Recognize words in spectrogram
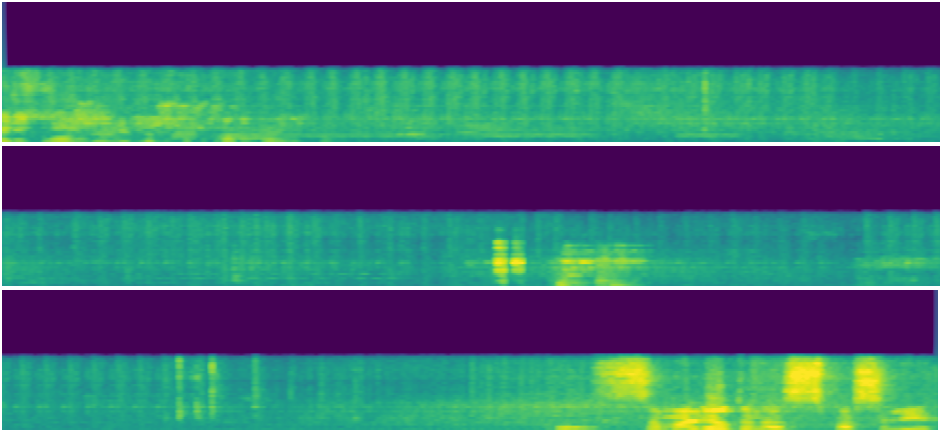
Опять сложили, да что ж такое-то? Так, Самолеты нас спасли.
